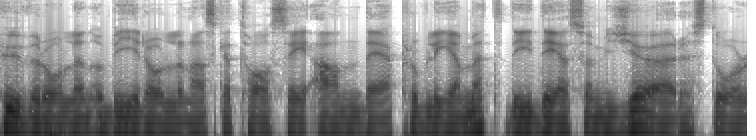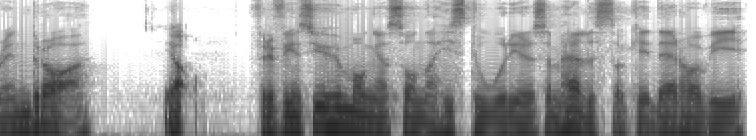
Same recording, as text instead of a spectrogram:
huvudrollen och birollerna ska ta sig an det problemet. Det är ju det som gör storyn bra. Ja. För det finns ju hur många sådana historier som helst. Okej, där har vi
